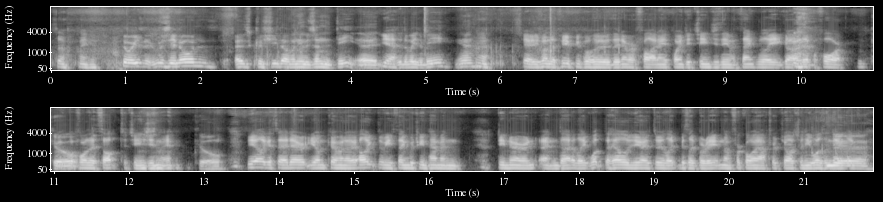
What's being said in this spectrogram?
So, there you. So he, was he known as Kushida when he was in the D? Uh, Yeah. The WWE? Yeah. yeah, he's one of the few people who they never thought at any point to change his name, and thankfully he got out there before Cool. before they thought to change his name. Cool. Yeah, like I said, Eric Young coming out. I like the wee thing between him and Deaner and, and uh, like, what the hell are you guys do? Like, basically berating them for going after Josh when he wasn't there. Like, Yeah.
